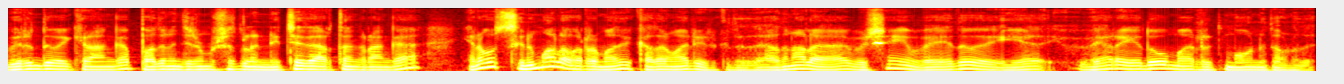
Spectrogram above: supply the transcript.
விருந்து வைக்கிறாங்க பதினஞ்சு நிமிஷத்தில் நிச்சயதார்த்தங்கிறாங்க. என்னவோ சினிமாவில் வர்ற மாதிரி கதை மாதிரி இருக்குது அதனால் விஷயம் ஏதோ ஏ வேறு ஏதோ மாதிரி இருக்குமோன்னு தோணுது.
